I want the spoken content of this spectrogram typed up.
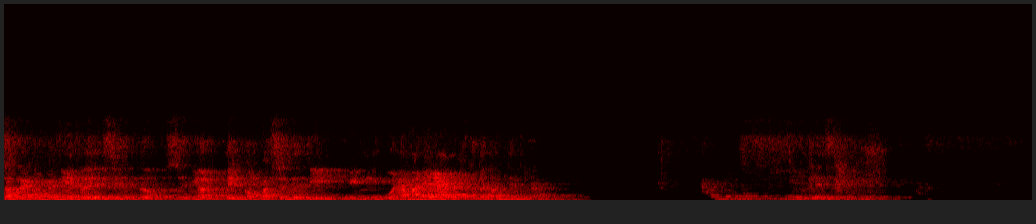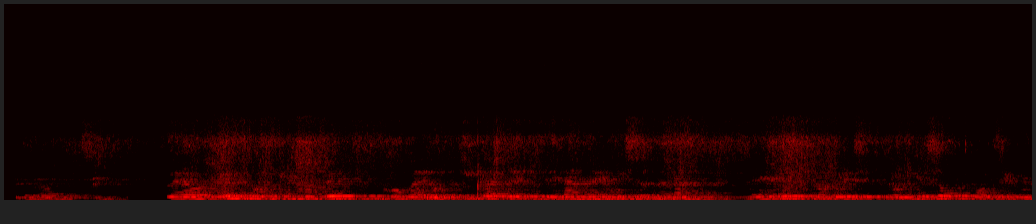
comenzó a reconvenirle diciendo, Señor, ten compasión de ti, en ninguna manera esto te. Inglés. Pero él respondiéndole dijo Pedro, quítate delante de mí, Satanás. Me eres tropiezo porque me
